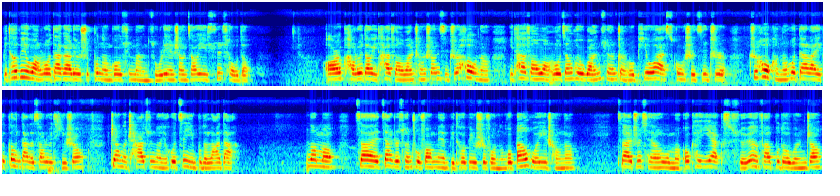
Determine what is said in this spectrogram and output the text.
比特币网络大概率是不能够去满足链上交易需求的。而考虑到以太坊完成升级之后呢，以太坊网络将会完全转入 POS 共识机制，之后可能会带来一个更大的效率提升，这样的差距呢也会进一步的拉大。那么，在价值存储方面，比特币是否能够扳回一城呢？在之前我们 OKEX 学院发布的文章《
